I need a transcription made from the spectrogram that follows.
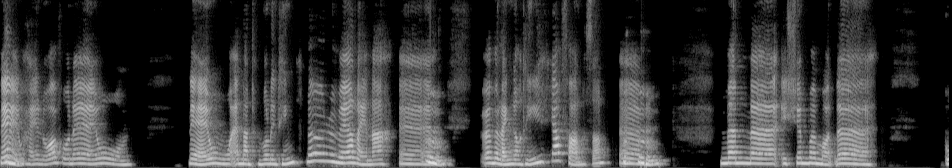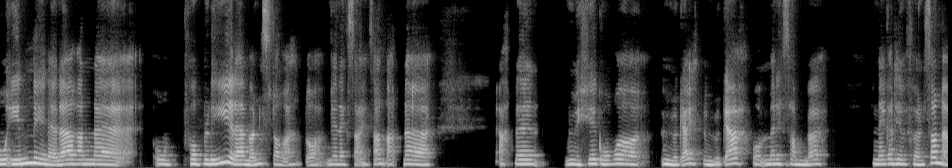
Det er jo mm. helt lov, og det er jo det er jo en naturlig ting når du er alene eh, mm. Over lengre tid, iallfall. Sånn. Eh, mm. Men eh, ikke på en måte gå inn i det der en, eh, og forbli i det mønsteret, da, vil jeg si. Sånn? At, eh, at vi ikke går uke etter uke med de samme negative følelsene.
